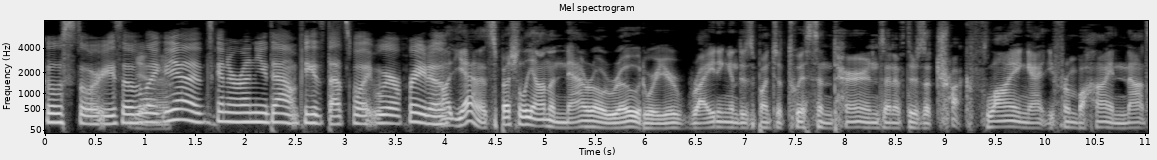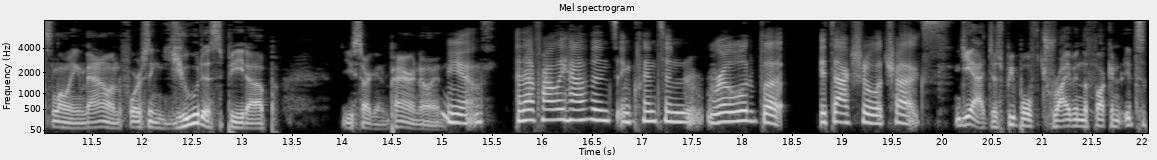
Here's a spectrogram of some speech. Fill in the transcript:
ghost stories of Yeah. like, yeah, it's gonna run you down because that's what we're afraid of. Uh, yeah, especially on a narrow road where you're riding and there's a bunch of twists and turns, and if there's a truck flying at you from behind, not slowing down, forcing you to speed up, you start getting paranoid. Yes. And that probably happens in Clinton Road, but it's actual trucks. Yeah, just people driving the fucking. It's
